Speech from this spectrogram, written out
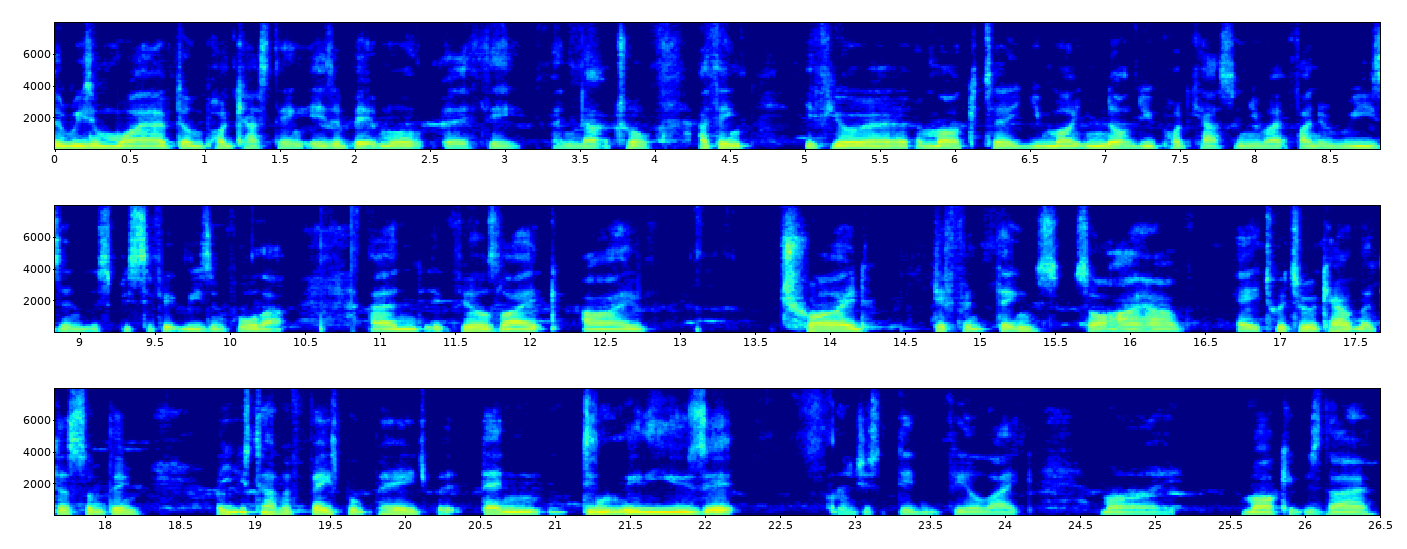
the reason why I've done podcasting is a bit more earthy and natural. I think if you're a, a, marketer, you might not do podcasts and you might find a reason, a specific reason for that. And it feels like I've tried different things. So I have a Twitter account that does something. I used to have a Facebook page, but then didn't really use it. I just didn't feel like my market was there.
